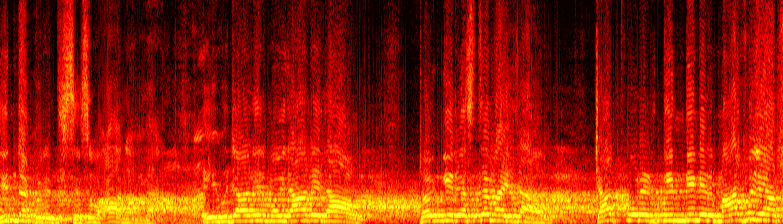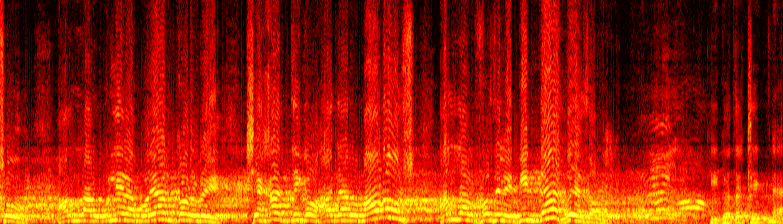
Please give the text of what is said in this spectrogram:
জিন্দা করে দিচ্ছে সুহান আল্লাহ এই উজানির ময়দানে যাও, টঙ্গির ইস্তেমায় যাও চাঁদপুরের তিন দিনের মাহফিলে আসো, আল্লাহর উলিরা বয়ান করবে, সেখান থেকেও হাজারো মানুষ আল্লাহর ফজলে দিনদার হয়ে যাবে। কি কথা ঠিক না?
